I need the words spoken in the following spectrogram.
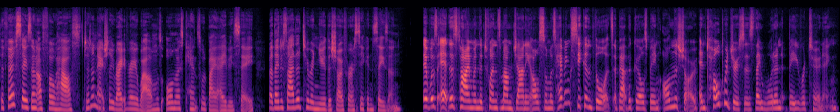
The first season of Full House didn't actually rate very well and was almost cancelled by ABC, but they decided to renew the show for a second season. It was at this time when the twins' mum, Jani Olsen, was having second thoughts about the girls being on the show and told producers they wouldn't be returning.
